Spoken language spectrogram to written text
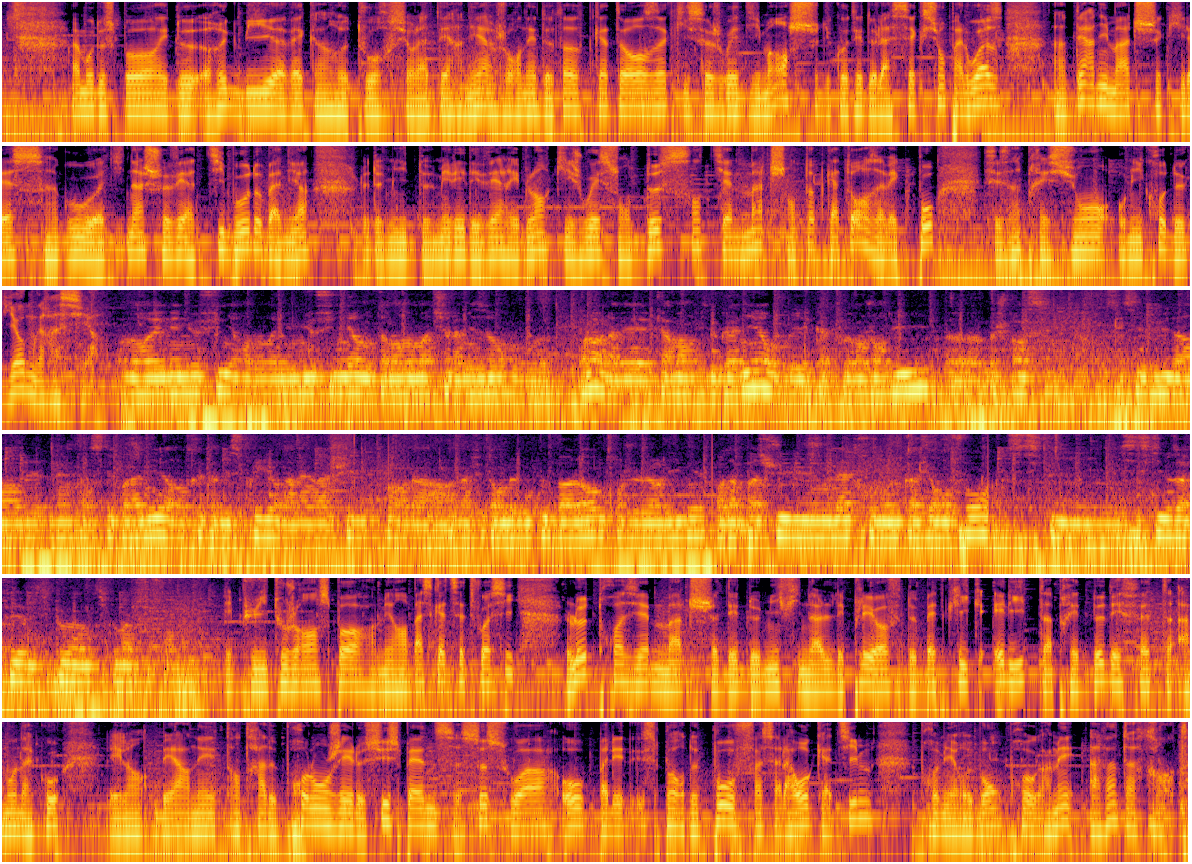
Un mot de sport et de rugby avec un retour sur la dernière journée de top 14 qui se jouait dimanche du côté de la section paloise. Un dernier match qui laisse un goût d'inachevé à Thibaut d'Aubagna, le demi de mêlée des Verts et Blancs qui jouait son 200e match en top 14 avec Pau. Ses impressions au micro de Guillaume Gracia. On aurait aimé mieux finir, on aurait aimé mieux finir notamment le match à la maison. Où, euh, voilà, on avait clairement envie de gagner, on voulait 4 points aujourd'hui. Euh, bah, je pense ça s'est vu dans l'intensité pour l'année, dans notre état d'esprit, on n'a rien lâché, on a, fait tomber beaucoup de ballons, proche de leur ligne, on n'a pas su mettre nos occasions au fond, qui, ce qui nous a fait un petit peu, un petit peu mal ce soir. Et puis toujours en sport, mais en basket cette fois-ci, le troisième match des demi-finales des playoffs de Betclic Elite après deux défaites à Monaco. L'élan béarnais tentera de prolonger le suspense ce soir au Palais des Sports de Pau face à la Roca Team. Premier rebond programmé à 20h30.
